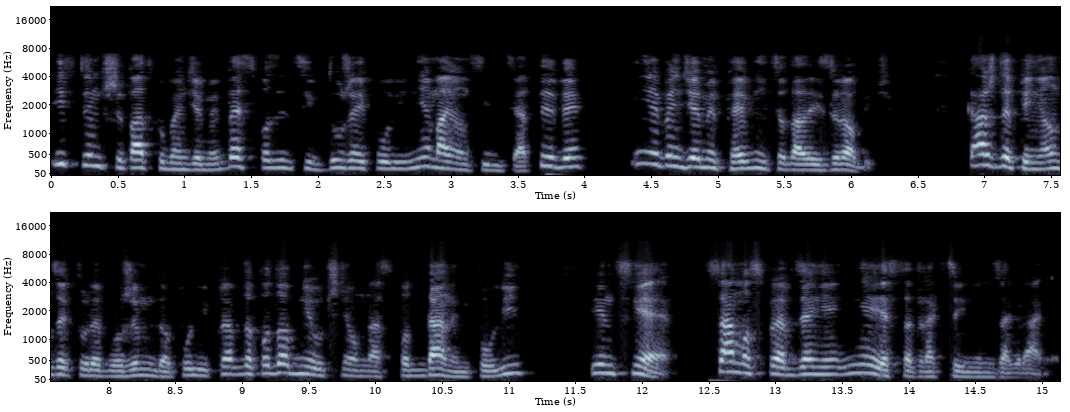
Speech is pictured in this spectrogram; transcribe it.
i w tym przypadku będziemy bez pozycji w dużej puli, nie mając inicjatywy i nie będziemy pewni, co dalej zrobić. Każde pieniądze, które włożymy do puli, prawdopodobnie ucznią nas poddanym puli, więc nie, samo sprawdzenie nie jest atrakcyjnym zagraniem.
